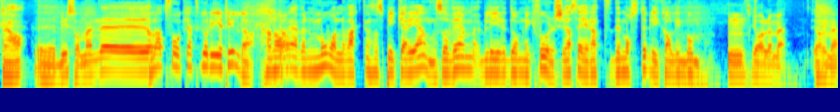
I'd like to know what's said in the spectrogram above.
ja. eh, bli så. Men, eh, Han har två kategorier till då. Han har ja. även målvakten som spikar igen. Så vem blir Dominik Furs? Jag säger att det måste bli Carl Lindbom. Mm, jag håller med. Jag håller med.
